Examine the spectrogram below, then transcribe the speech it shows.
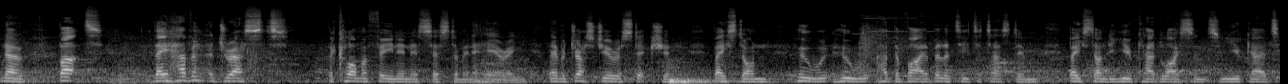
No, but they haven't addressed the clomiphene in his system in a hearing. They've addressed jurisdiction based on who who had the viability to test him based under UKAD license and UKAD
